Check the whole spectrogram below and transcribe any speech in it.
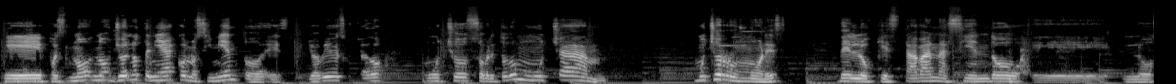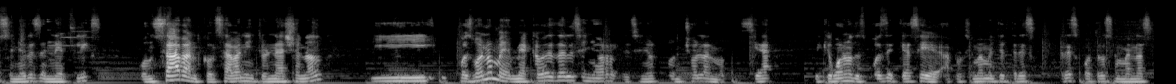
Que pues no, no, yo no tenía conocimiento. Este, yo había escuchado mucho, sobre todo mucha, muchos rumores de lo que estaban haciendo eh, los señores de Netflix con Saban, con Saban International, y pues bueno, me, acaba de dar el señor, el señor Toncho la noticia de que bueno, después de que hace aproximadamente tres, tres cuatro semanas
